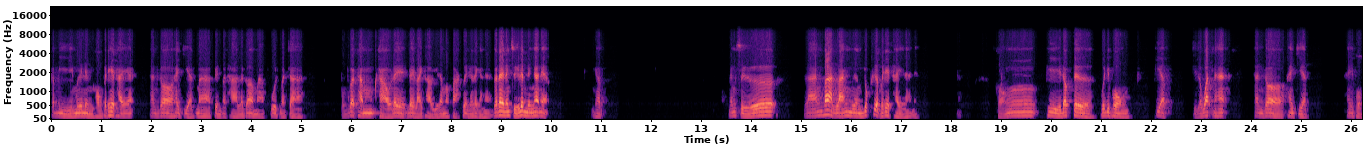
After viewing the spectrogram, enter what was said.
กระบี่มือหนึ่งของประเทศไทยฮะท่านก็ให้เกียรติมาเป็นประธานแล้วก็มาพูดมาจา ผมก็ทำข่าวได้ได้หลายข่าวอยู่แล้วมาฝากเพื่อนกันอะไรกันนะก็ได้หนังสือเล่มหนึ่งฮะเนี่ยครับ หนังสือล้างบ้านล้างเมืองยกเครื่องประเทศไทยนะเนี่ย ของพี่ด็อกเตอร์วุฒิพงศ์เพียบจิรวัตรนะฮะท่านก็ให้เกียรติให้ผม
